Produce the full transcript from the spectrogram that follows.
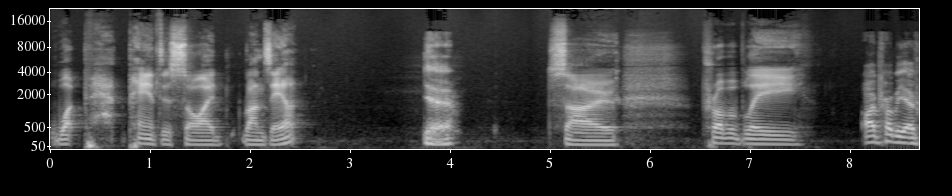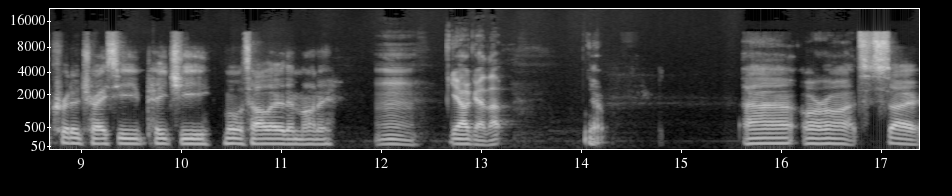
what Pa- Panthers side runs out. Yeah. So probably I'd probably have Critter, Tracey, Peachy, Mulitalo, then Manu. yeah, I'll go that. Yep. Uh, all right. So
